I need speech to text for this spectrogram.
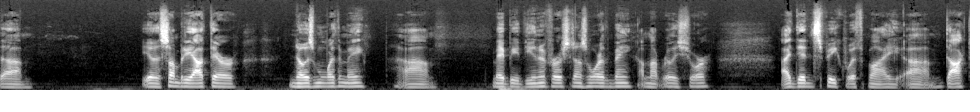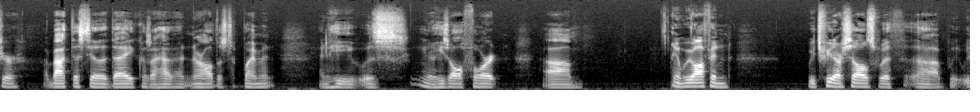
um, you know somebody out there knows more than me. Maybe the universe knows more than me. I'm not really sure. I did speak with my um, doctor about this the other day because I had a neurologist appointment, and he was, you know, he's all for it. Um, and we often we treat ourselves with uh, we, we,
